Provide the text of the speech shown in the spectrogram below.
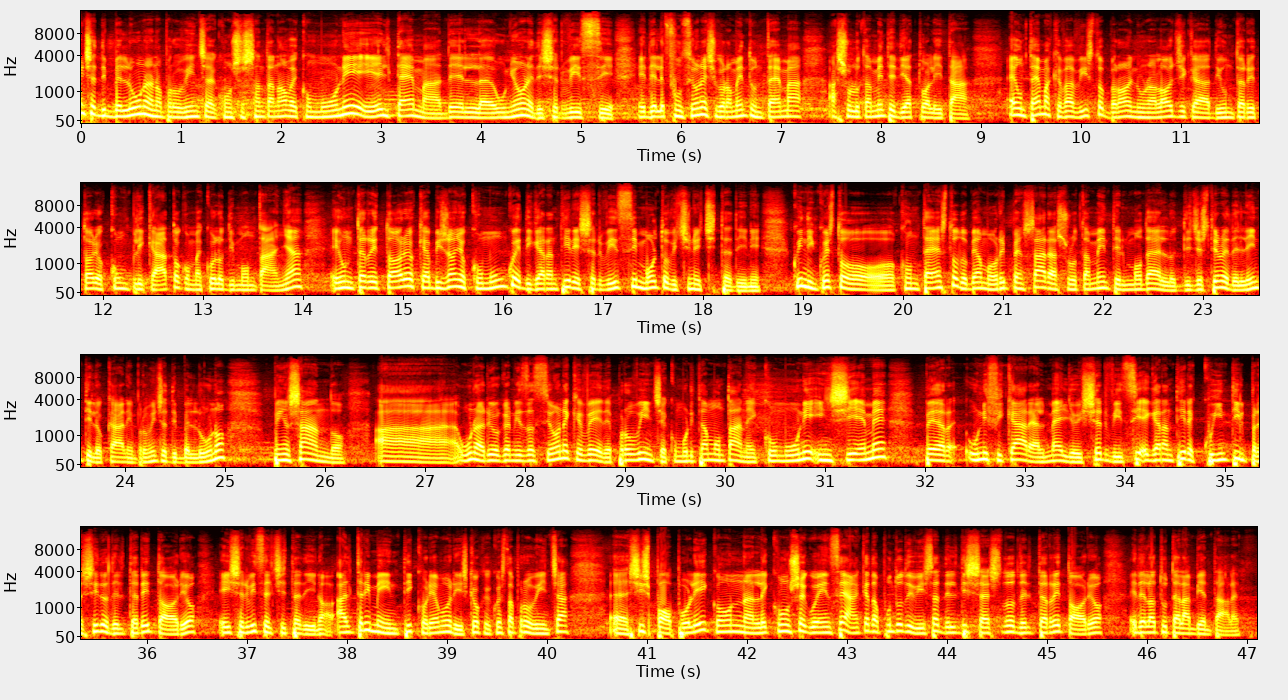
provincia di Belluno è una provincia con 69 comuni e il tema dell'unione dei servizi e delle funzioni è sicuramente un tema assolutamente di attualità. È un tema che va visto però in una logica di un territorio complicato come quello di montagna e un territorio che ha bisogno comunque di garantire i servizi molto vicino ai cittadini. Quindi in questo contesto dobbiamo ripensare assolutamente il modello di gestione degli enti locali in provincia di Belluno pensando a una riorganizzazione che vede province, comunità montane e comuni insieme per unificare al meglio i servizi e garantire quindi il presidio del territorio e i servizi del cittadino, altrimenti corriamo il rischio che questa provincia eh, si spopoli con le conseguenze anche dal punto di vista del dissesto del territorio e della tutela ambientale.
